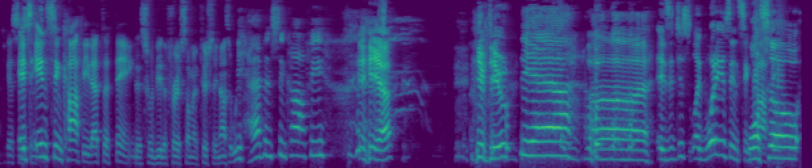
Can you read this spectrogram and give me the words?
I guess it's instant coffee. That's a thing. This would be the first time I officially announced it. We have instant coffee. yeah. You do? Yeah. Uh, is it just like what is instant well, coffee? so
